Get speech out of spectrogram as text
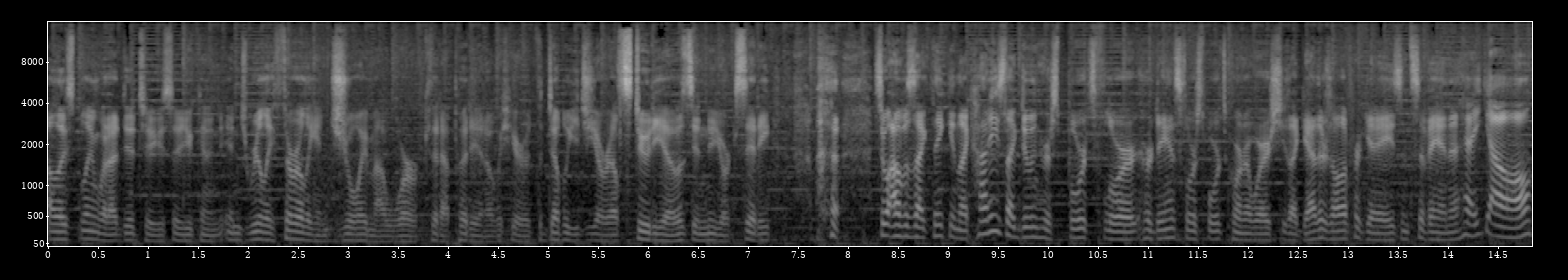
I'll explain what I did to you so you can en- really thoroughly enjoy my work that I put in over here at the WGRL studios in New York City. so I was like thinking like Heidi's like doing her sports floor, her dance floor sports corner where she like gathers all of her gays and Savannah. Hey y'all.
